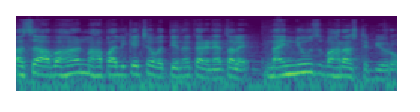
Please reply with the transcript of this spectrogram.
असं आवाहन महापालिकेच्या वतीनं करण्यात आलंय. Nine news Maharashtra bureau.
